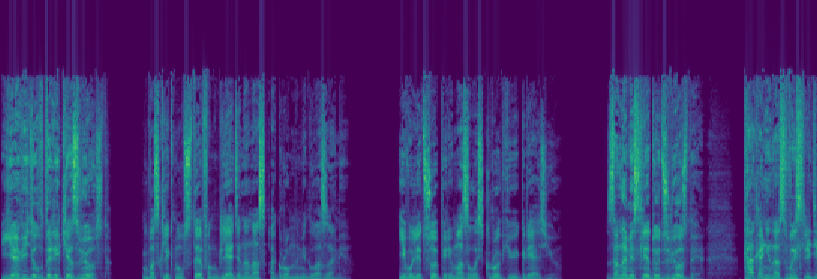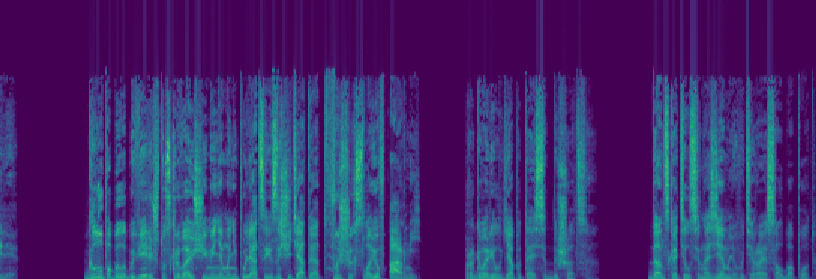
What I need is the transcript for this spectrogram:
«Я видел вдалеке звезд!» — воскликнул Стефан, глядя на нас огромными глазами. Его лицо перемазалось кровью и грязью. «За нами следуют звезды! Как они нас выследили?» Глупо было бы верить, что скрывающие меня манипуляции защитят и от высших слоев армий, проговорил я, пытаясь отдышаться. Дан скатился на землю, вытирая салбопот.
